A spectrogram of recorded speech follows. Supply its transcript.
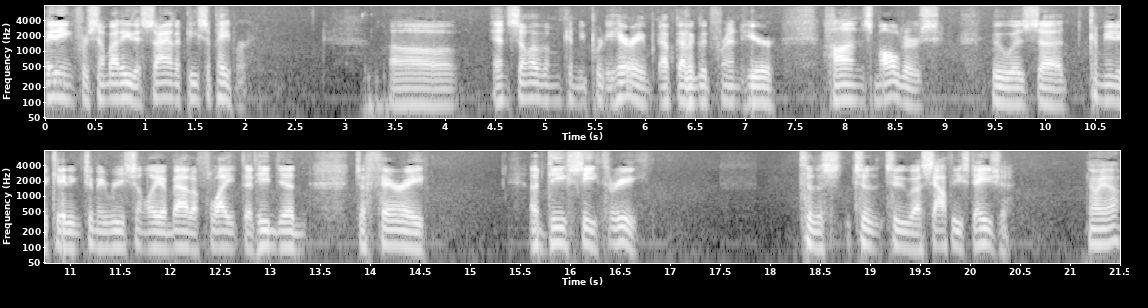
waiting for somebody to sign a piece of paper. Uh, and some of them can be pretty hairy. I've got a good friend here, Hans Malders, who was uh, communicating to me recently about a flight that he did to ferry a DC 3 to the to to uh, Southeast Asia Oh yeah.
